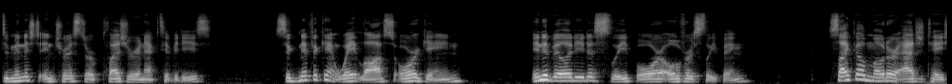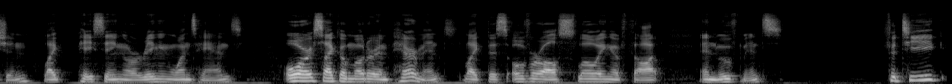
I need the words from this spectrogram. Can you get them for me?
diminished interest or pleasure in activities, significant weight loss or gain, inability to sleep or oversleeping, psychomotor agitation, like pacing or wringing one's hands, or psychomotor impairment, like this overall slowing of thought and movements, fatigue,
